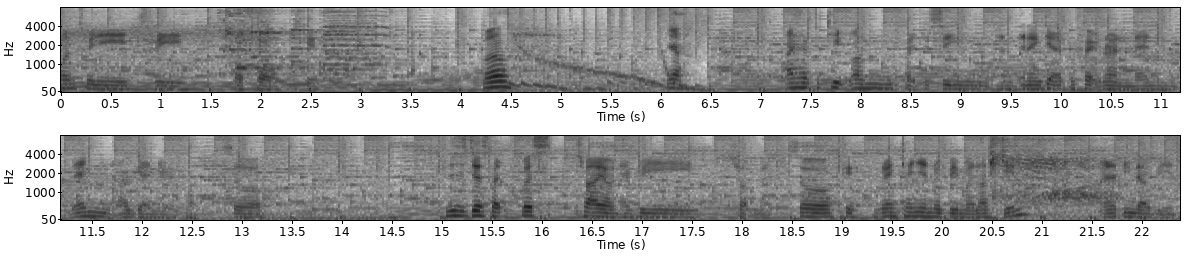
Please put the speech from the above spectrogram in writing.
One twenty-three or four. Okay. Well, yeah, I have to keep on practicing and, and then get a perfect run, then then I'll get a new record. So this is just like first try on every short map. So okay, Grand Canyon will be my last game, and I think that will be it.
